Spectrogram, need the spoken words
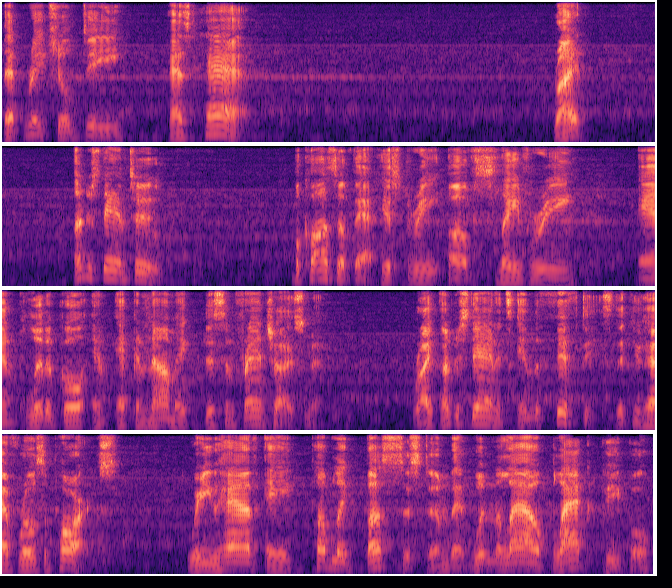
that Rachel D has had. Right? Understand too, because of that history of slavery and political and economic disenfranchisement, right? Understand it's in the 50s that you have Rosa Parks, where you have a public bus system that wouldn't allow black people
